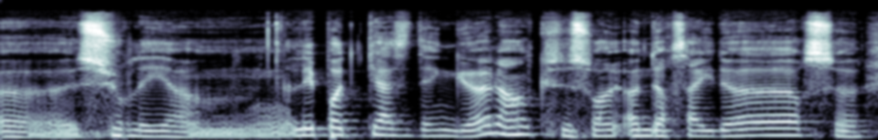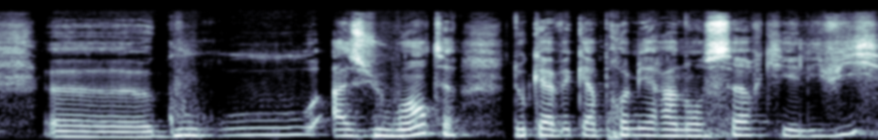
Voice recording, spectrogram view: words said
euh, sur les euh, les podcasts d'Engel, hein, que ce soit Undersiders, Guru, As You Want, donc avec un premier annonceur qui est Livy.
